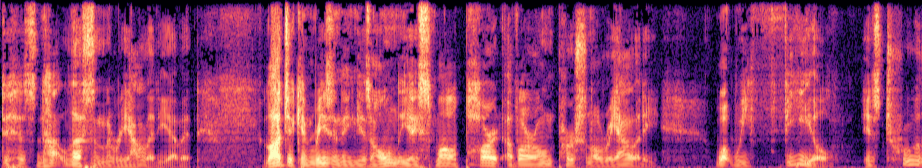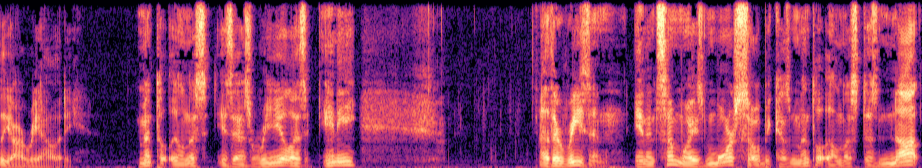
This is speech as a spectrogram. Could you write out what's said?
does not lessen the reality of it. Logic and reasoning is only a small part of our own personal reality. What we feel is truly our reality. Mental illness is as real as any other reason, and in some ways more so because mental illness does not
